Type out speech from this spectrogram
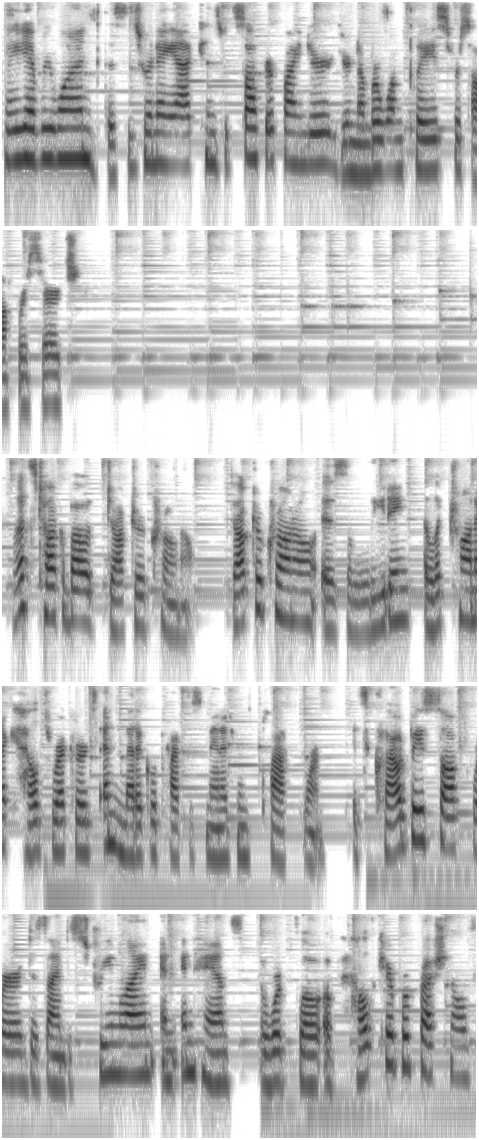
Hey everyone, this is Renee Atkins with Software Finder, your number one place for software search. Let's talk about Dr. Chrono. Dr. Chrono is the leading electronic health records and medical practice management platform. It's cloud based software designed to streamline and enhance the workflow of healthcare professionals,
